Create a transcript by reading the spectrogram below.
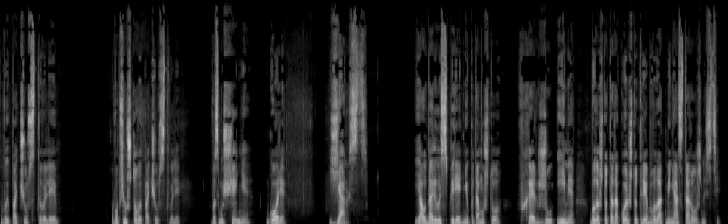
Вы почувствовали... В общем, что вы почувствовали? Возмущение? Горе? Ярость? Я удалилась в переднюю, потому что в Хэджу имя было что-то такое, что требовало от меня осторожности.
